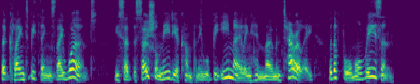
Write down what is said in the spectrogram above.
that claimed to be things they weren't. He said the social media company would be emailing him momentarily with a formal reason.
